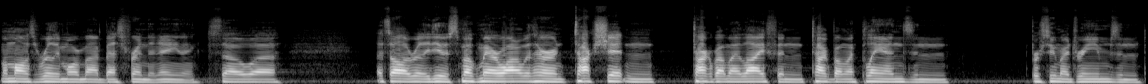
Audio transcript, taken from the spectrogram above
my mom's really more my best friend than anything. So, uh, that's all I really do is smoke marijuana with her and talk shit and talk about my life and talk about my plans and pursue my dreams. And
